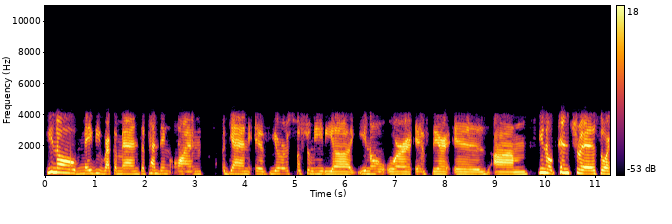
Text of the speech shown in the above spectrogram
you know, maybe recommend, depending on again, if your social media, you know, or if there is, um, you know, Pinterest or,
